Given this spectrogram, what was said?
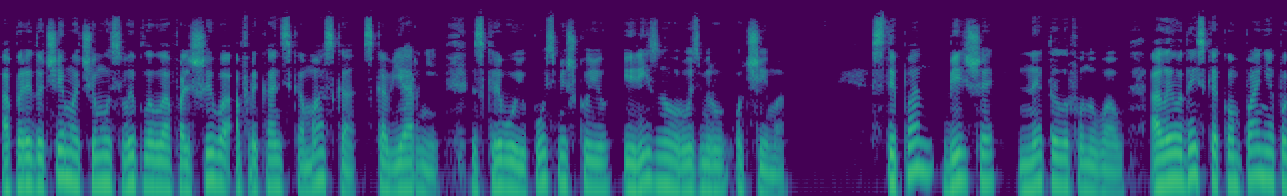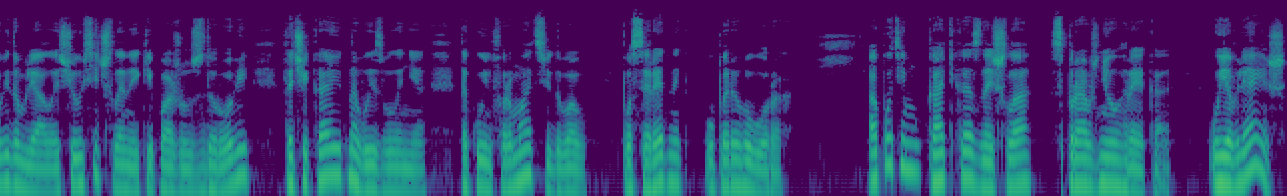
а перед очима чомусь випливла фальшива африканська маска з кав'ярні з кривою посмішкою і різного розміру очима. Степан більше не телефонував, але одеська компанія повідомляла, що усі члени екіпажу здорові та чекають на визволення. Таку інформацію давав посередник у переговорах. А потім Катька знайшла справжнього грека. Уявляєш,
